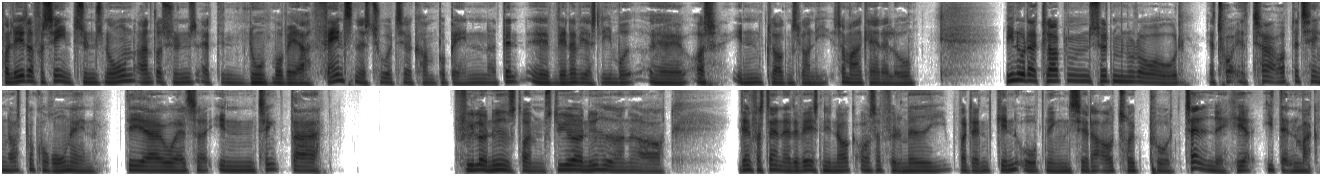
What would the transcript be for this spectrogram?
For lidt og for sent, synes nogen. Andre synes, at det nu må være fansenes tur til at komme på banen, og den øh, vender vi os lige mod, øh, også inden klokken slår ni. Så meget kan jeg da love. Lige nu der er klokken 17 minutter over 8. Jeg tror, jeg tager opdateringen også på coronaen. Det er jo altså en ting, der fylder nyhedsstrømmen, styrer nyhederne, og i den forstand er det væsentligt nok også at følge med i, hvordan genåbningen sætter aftryk på tallene her i Danmark.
